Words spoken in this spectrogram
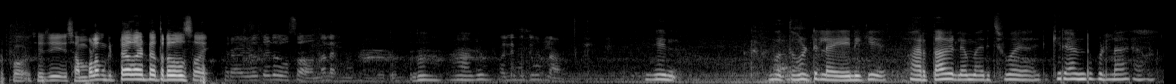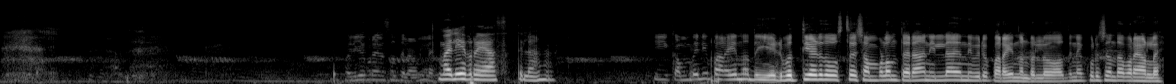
അപ്പോൾ ചേച്ചി ശമ്പളം കിട്ടാതായിട്ട് എത്ര ദിവസമായി? ബുദ്ധിമുട്ടില്ല. എനിക്ക് ഭർത്താവില്ല. മരിച്ചുപോയ എനിക്ക് രണ്ട് പിള്ളേരാണ്. വലിയ പ്രയാസത്തിലാണല്ലേ വലിയ പ്രയാസത്തിലാണ്. ഈ കമ്പനി പറയുന്നത് എഴുപത്തിയേഴ് ദിവസത്തെ ശമ്പളം തരാനില്ല എന്ന് ഇവർ പറയുന്നുണ്ടല്ലോ. അതിനെക്കുറിച്ച് എന്താ പറയാനുള്ളത്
